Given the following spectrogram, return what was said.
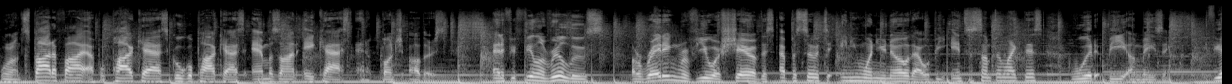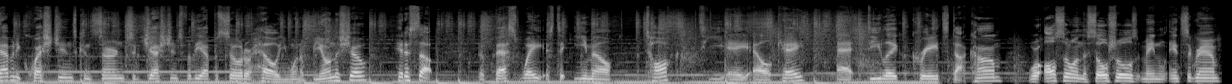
We're on Spotify, Apple Podcasts, Google Podcasts, Amazon, Acast, and a bunch of others. And if you're feeling real loose, a rating, review, or share of this episode to anyone you know that would be into something like this would be amazing. If you have any questions, concerns, suggestions for the episode, or hell, you want to be on the show, hit us up. The best way is to email talk, T A L K, at dlakecreates.com. We're also on the socials, mainly Instagram.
